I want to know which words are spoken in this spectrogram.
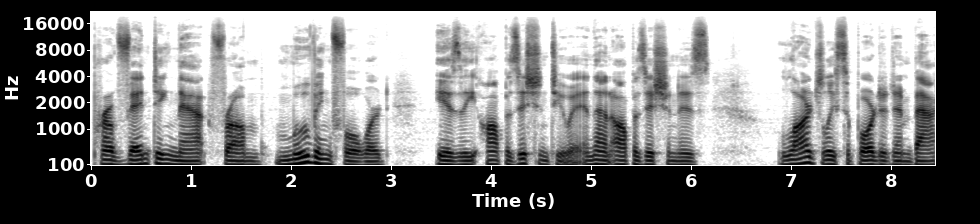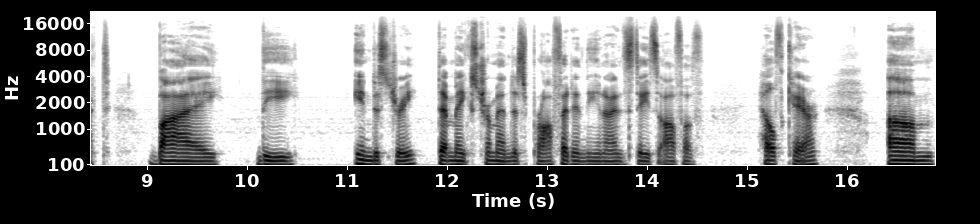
preventing that from moving forward is the opposition to it. And that opposition is largely supported and backed by the industry that makes tremendous profit in the United States off of healthcare. Um,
